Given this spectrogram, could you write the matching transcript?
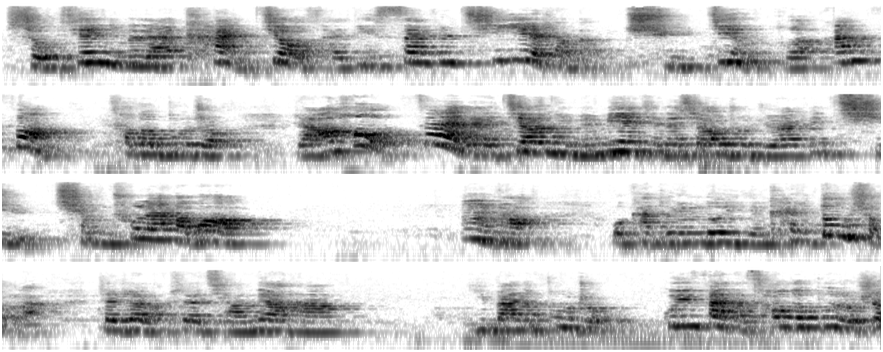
首先你们来看教材第三十七页上的取镜和安放操作步骤，然后再来将你们面前的小主角给请请出来，好不好？嗯，好。我看同学们都已经开始动手了，在这老师要强调哈，一般的步骤，规范的操作步骤是。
